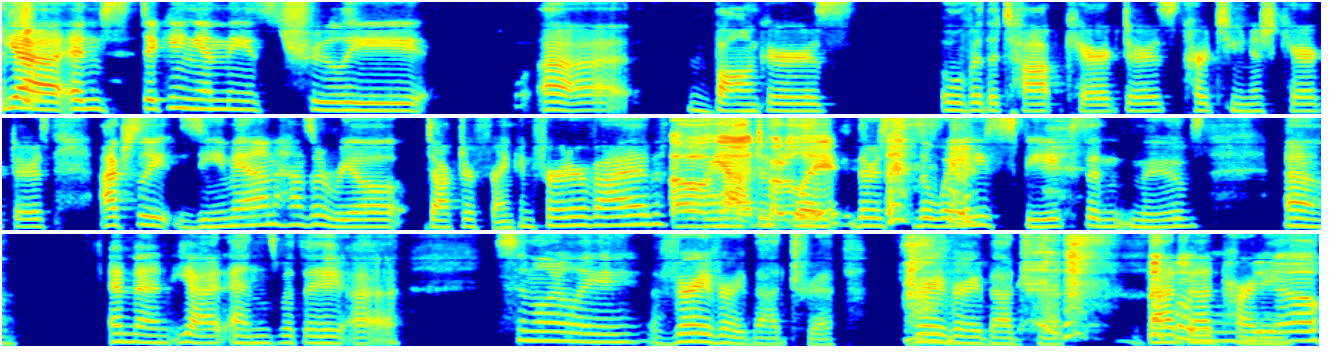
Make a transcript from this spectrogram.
yeah and sticking in these truly uh bonkers over the top characters cartoonish characters. Actually z-man has a real dr Frank-N-Furter vibe Oh, I yeah, to- totally. like there's the way he speaks and moves. Um and then yeah it ends with a uh similarly a very very bad trip Very, very bad trip. Bad, Oh, bad party. No.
